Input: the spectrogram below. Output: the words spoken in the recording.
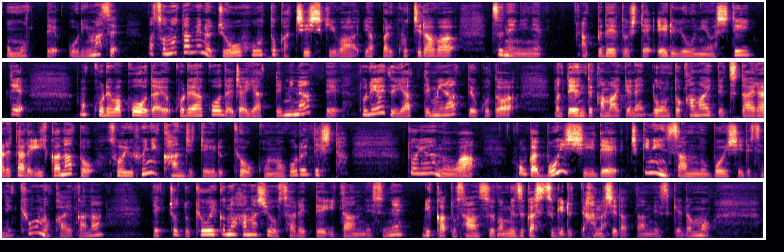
思っております。まあ、そのための情報とか知識は、やっぱりこちらは常にね、アップデートして得るようにはしていって、まあ、これはこうだよ、これはこうだよ、じゃあやってみなって、とりあえずやってみなっていうことは、まあ、でんって構えてね、どんと構えて伝えられたらいいかなと、そういうふうに感じている今日この頃でした。というのは、今回 Voicy で、ちきりんさんの Voicy ですね、今日の回かな。で、ちょっと教育の話をされていたんですね。理科と算数が難しすぎるって話だったんですけども、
